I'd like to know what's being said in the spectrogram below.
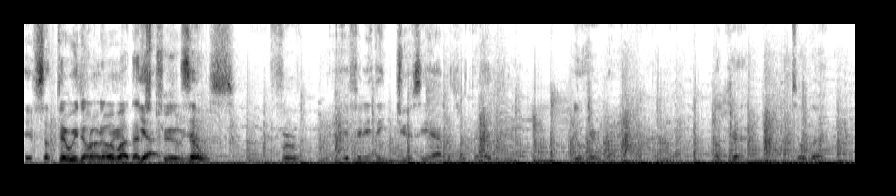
if something That we don't know about? That's yeah. true, So, yes. for if anything juicy happens with the editing, you'll hear about it. Okay. Until then.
